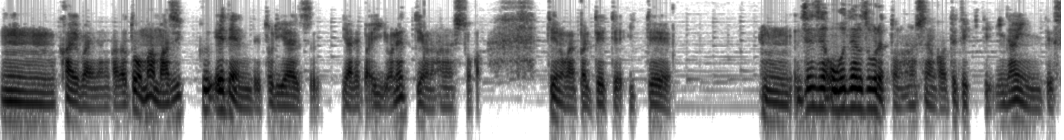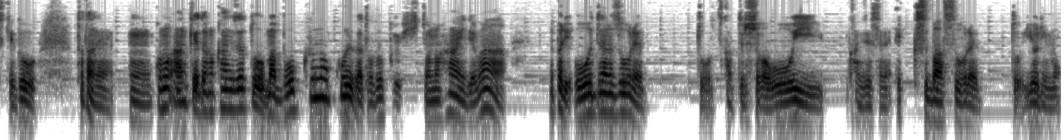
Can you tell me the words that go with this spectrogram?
うん、界隈なんかだと、まあ、 Magic Eden でとりあえずやればいいよねっていうような話とか、っていうのがやっぱり出ていて、うん、全然 Ordinals Wallet の話なんかは出てきていないんですけど、ただね、うん、このアンケートの感じだと、まあ、僕の声が届く人の範囲では、やっぱり Ordinals Wallet を使ってる人が多い感じですね。X バースウォレットよりも。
